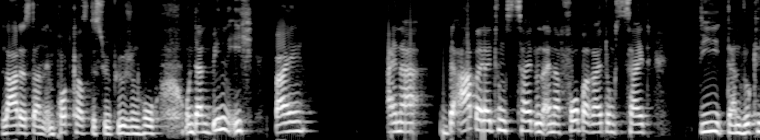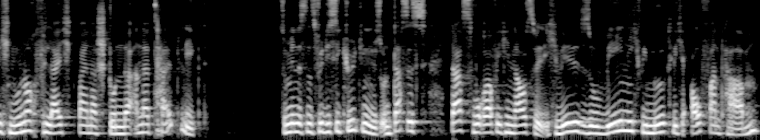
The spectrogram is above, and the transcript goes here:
lade es dann im Podcast Distribution hoch und dann bin ich bei einer Bearbeitungszeit und einer Vorbereitungszeit, die dann wirklich nur noch vielleicht bei einer Stunde anderthalb liegt. Zumindest für die Security News. Und das ist das, worauf ich hinaus will. Ich will so wenig wie möglich Aufwand haben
